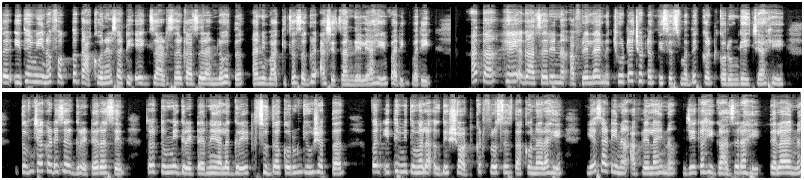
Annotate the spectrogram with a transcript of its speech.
तर इथे मी ना फक्त दाखवण्यासाठी एक जाडसर गाजर आणलं होतं आणि बाकीचं सगळे असेच आणलेले आहे बारीक बारीक. आता हे गाजर ना आपल्याला ना छोट्या छोट्या पीसेसमध्ये कट करून घ्यायचे आहे. तुमच्याकडे जर ग्रेटर असेल तर तुम्ही ग्रेटरने याला ग्रेट सुद्धा करून घेऊ शकतात. पण इथे मी तुम्हाला अगदी शॉर्टकट प्रोसेस दाखवणार आहे. यासाठी ना आपल्याला आहे ना जे काही गाजर आहे त्याला आहे ना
